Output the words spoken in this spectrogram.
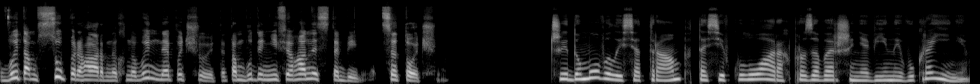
ви там супергарних новин не почуєте. Там буде ніфіга не стабільно, це точно. Чи домовилися Трамп та Сі кулуарах про завершення війни в Україні?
